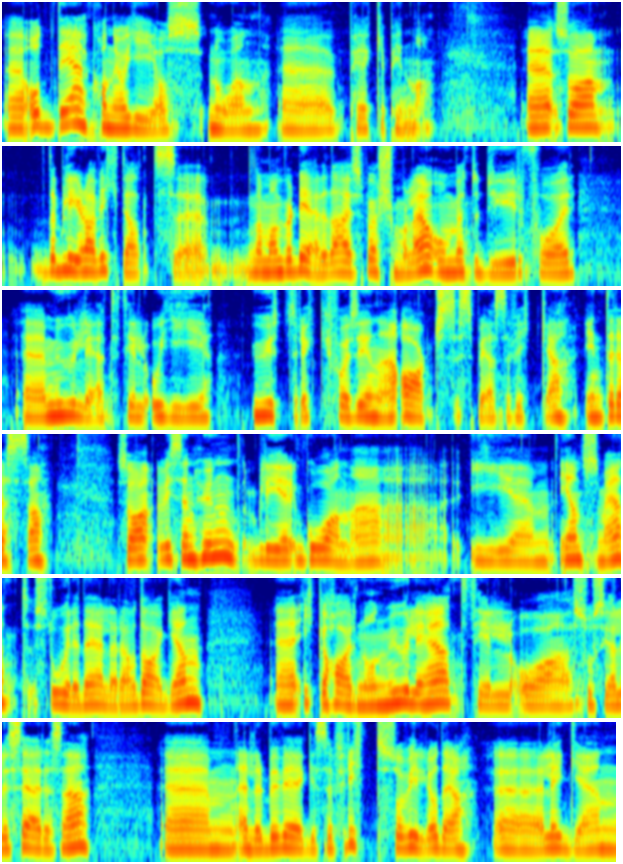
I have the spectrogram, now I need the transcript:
Eh, og det kan jo gi oss noen eh, pekepinner. Så det blir da viktig at når man vurderer det her spørsmålet om et dyr får mulighet til å gi uttrykk for sine artsspesifikke interesser. Så hvis en hund blir gående i eh, ensomhet store deler av dagen, eh, ikke har noen mulighet til å sosialisere seg, eh, eller bevege seg fritt, så vil jo det eh, legge en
